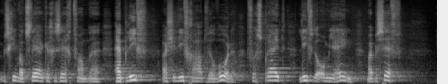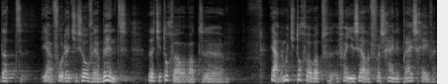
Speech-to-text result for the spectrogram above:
misschien wat sterker gezegd van uh, heb lief als je lief gehad wil worden. Verspreid liefde om je heen, maar besef dat ja, voordat je zover bent, dat je toch wel wat, uh, ja, dan moet je toch wel wat van jezelf waarschijnlijk prijsgeven.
